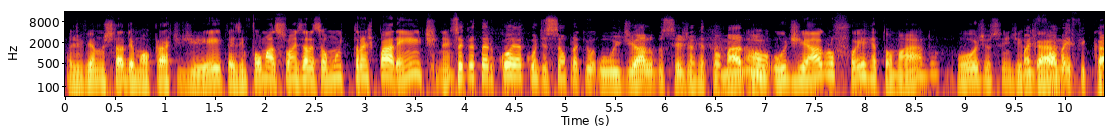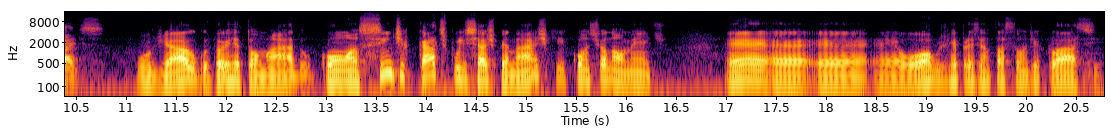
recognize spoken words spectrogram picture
nós vivemos no Estado democrático de direito, as informações elas são muito transparentes. Né? Secretário, qual é a condição para que o, o diálogo seja retomado? Não, o diálogo foi retomado. Hoje o sindicato. Mas de forma eficaz. O diálogo foi retomado com os sindicatos policiais penais, que constitucionalmente é, é, é, é o órgão de representação de classe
